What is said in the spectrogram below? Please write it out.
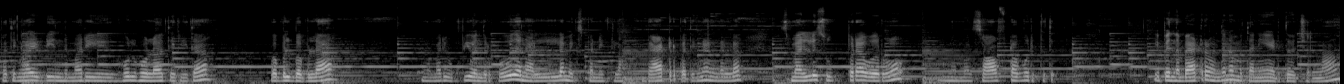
பார்த்திங்களா இப்படி இந்த மாதிரி ஹோல் ஹோலாக தெரியுதா? பபுள் பபுளாக இந்த மாதிரி உப்பி வந்திருக்கும் இதை நல்லா மிக்ஸ் பண்ணிக்கலாம். பேட்டர் பார்த்திங்கன்னா நல்லா ஸ்மெல்லு சூப்பராக வரும். நம்ம சாஃப்டாகவும் இருக்குது. இப்போ இந்த பேட்டரை வந்து நம்ம தனியாக எடுத்து வச்சிடலாம்.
